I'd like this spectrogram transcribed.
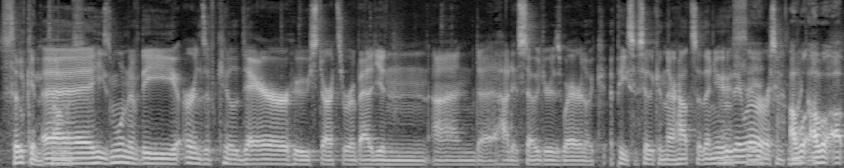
Silken Uh, Thomas. he's one of the Earls of Kildare who starts a rebellion and uh, had his soldiers wear like a piece of silk in their hats so they knew who they See, were or something I like w- that. I w- uh,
